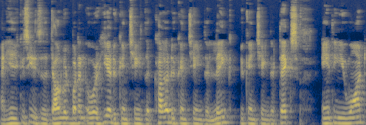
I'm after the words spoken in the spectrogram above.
And here you can see this is a download button over here. You can change the color, you can change the link, you can change the text, anything you want.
